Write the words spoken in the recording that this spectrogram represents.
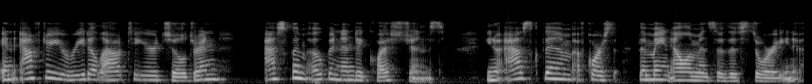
And after you read aloud to your children, ask them open ended questions. You know, ask them, of course, the main elements of the story. You know,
